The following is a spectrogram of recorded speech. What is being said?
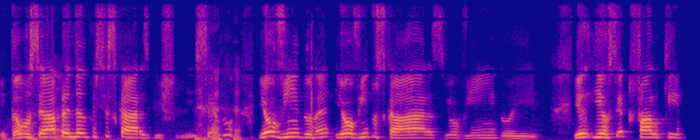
Então você vai aprendendo com esses caras, bicho, e, sendo, e ouvindo, né, e ouvindo os caras, e ouvindo, e, e, e, eu sempre falo que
